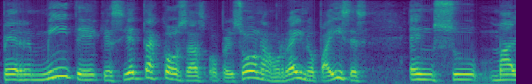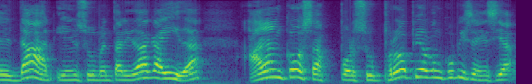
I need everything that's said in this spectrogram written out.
permite que ciertas cosas o personas o reinos, países, en su maldad y en su mentalidad caída, hagan cosas por su propia concupiscencia,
